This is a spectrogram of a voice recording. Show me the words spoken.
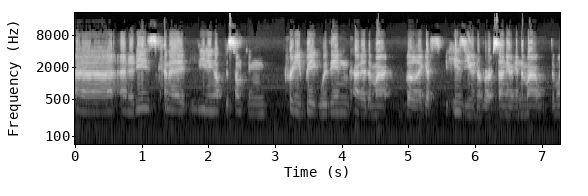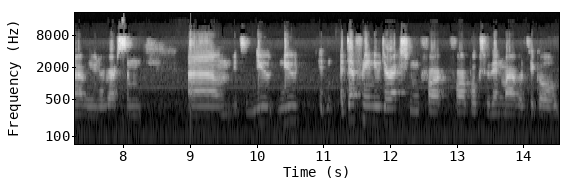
uh, and it is kind of leading up to something pretty big within kind of the Mar- well, I guess his universe anyway, in the Marvel, the Marvel universe, and um, it's new, new, definitely a new direction for, for books within Marvel to go,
